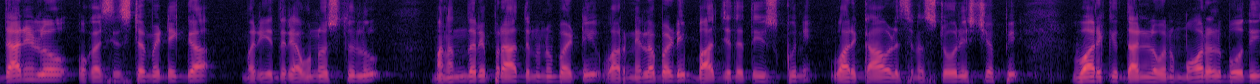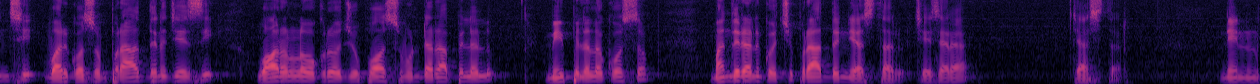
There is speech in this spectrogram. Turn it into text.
దానిలో ఒక సిస్టమేటిక్గా మరి ఇద్దరు యవనస్తులు మనందరి ప్రార్థనను బట్టి వారు నిలబడి బాధ్యత తీసుకుని వారికి కావలసిన స్టోరీస్ చెప్పి వారికి దానిలో ఉన్న మోరల్ బోధించి వారి కోసం ప్రార్థన చేసి వారంలో ఒకరోజు ఉపవాసం ఉంటారు ఆ పిల్లలు మీ పిల్లల కోసం మందిరానికి వచ్చి ప్రార్థన చేస్తారు. చేశారా? చేస్తారు. నేను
